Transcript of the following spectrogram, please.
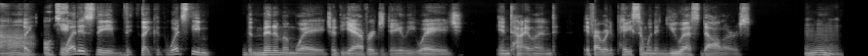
Ah, like okay. what is the, the like what's the the minimum wage or the average daily wage in Thailand if I were to pay someone in US dollars, mm.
